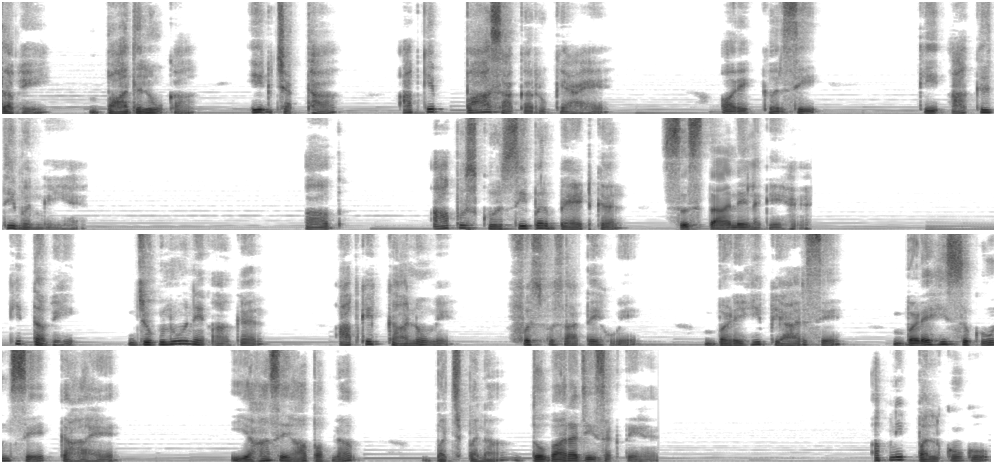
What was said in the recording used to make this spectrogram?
तभी बादलों का एक जत्था आपके पास आकर रुक गया है और एक कुर्सी की आकृति बन गई है। अब आप उस कुर्सी पर बैठकर सुस्ताने लगे हैं कि तभी जुगनू ने आकर आपके कानों में फुसफुसाते हुए बड़े ही प्यार से बड़े ही सुकून से कहा है, यहाँ से आप अपना बचपना दोबारा जी सकते हैं। अपनी पलकों को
